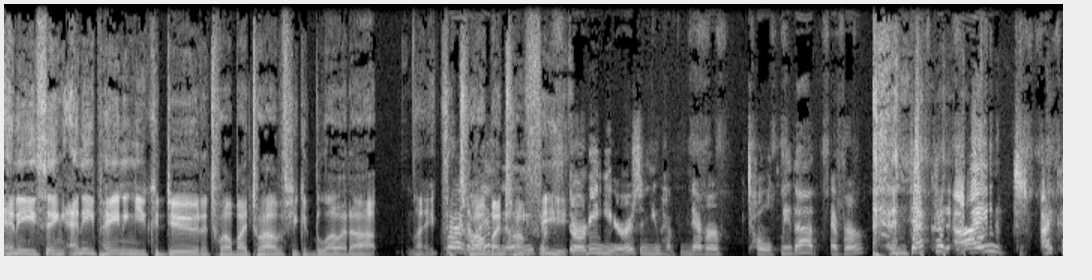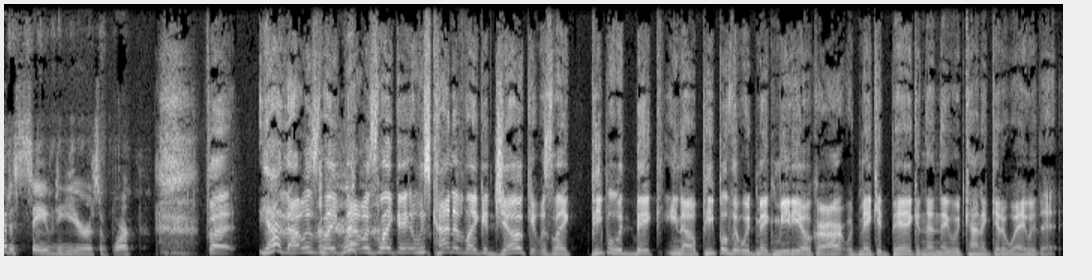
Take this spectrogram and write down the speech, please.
anything any painting you could do in a 12 by 12 if you could blow it up like Brad, 12 I by have known 12 you feet. for 30 years and you have never told me that ever. And that could I I could have saved years of work. but yeah, that was like that was like it was kind of like a joke. It was like people would make you know people that would make mediocre art would make it big, and then they would kind of get away with it.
